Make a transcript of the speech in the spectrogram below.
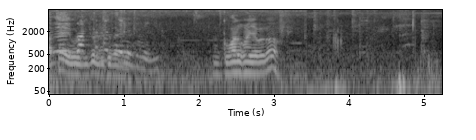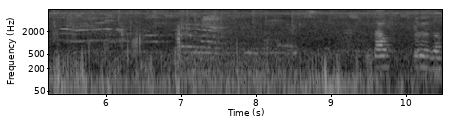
আছে ওর ভিতরে ঢুকে থাকে গোয়াল ঘরে যাবে গো যাও চলে যাও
